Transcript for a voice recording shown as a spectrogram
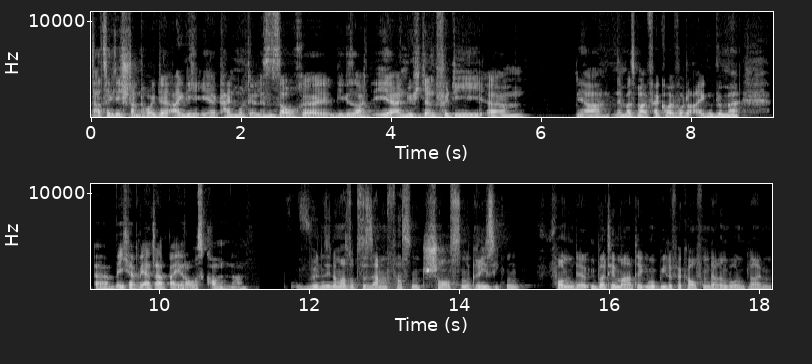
tatsächlich Stand heute eigentlich eher kein Modell. Es ist auch, äh, wie gesagt, eher ernüchternd für die, ähm, ja, nennen wir es mal Verkäufer oder Eigentümer, äh, welcher Wert dabei rauskommt. Ne? Würden Sie nochmal so zusammenfassen, Chancen, Risiken von der Überthematik Immobilie verkaufen, darin wohnen bleiben,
